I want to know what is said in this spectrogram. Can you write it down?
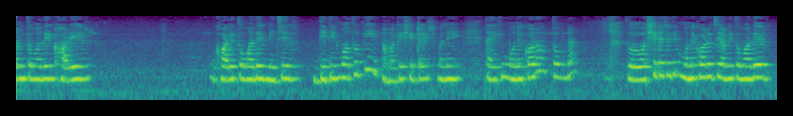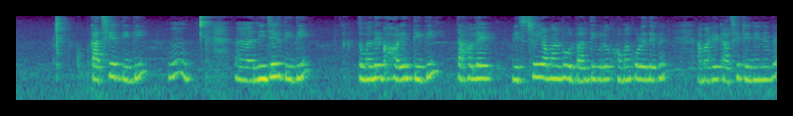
আমি তোমাদের ঘরের, ঘরে তোমাদের নিজের দিদির মতো কি? আমাকে সেটা মানে তাই কি মনে করো তোমরা? তো সেটা যদি মনে করো যে আমি তোমাদের কাছের দিদি, হুম নিজের দিদি, তোমাদের ঘরের দিদি, তাহলে নিশ্চয়ই আমার ভুলভ্রান্তিগুলো ক্ষমা করে দেবে, আমাকে কাছে টেনে নেবে।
